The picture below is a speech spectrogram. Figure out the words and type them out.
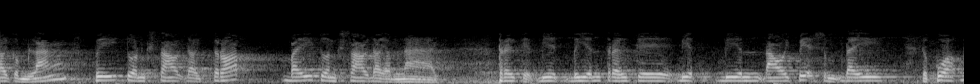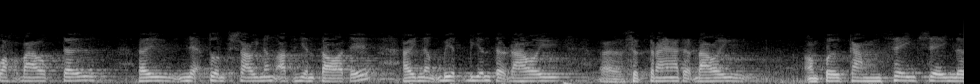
ដោយកម្លាំងពីរទន់ខ្សោយដោយទ្រព្យ3ទន់ខ្សោយដោយអំណាច ត្រូវគេបៀតបៀនត្រូវគេបៀតបៀនដោយពាក្យសម្ដីទៅគោះបោះបោកទៅហើយអ្នកទន់ខ្សោយនឹងអត់ហ៊ានតទេហើយនឹងបៀតបៀនទៅដោយសត្រាទៅដោយអំពើកម្មផ្សេងផ្សេងលើ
